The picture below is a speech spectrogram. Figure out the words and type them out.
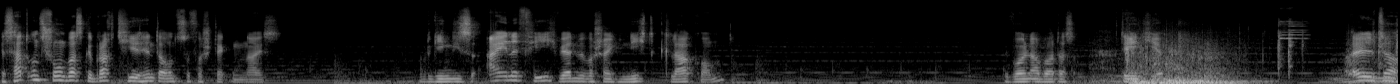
Es hat uns schon was gebracht, hier hinter uns zu verstecken. Nice. Aber gegen dieses eine Viech werden wir wahrscheinlich nicht klarkommen. Wir wollen aber das... Den hier. Alter.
